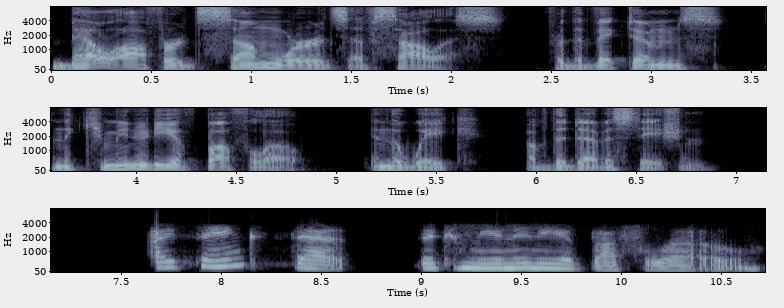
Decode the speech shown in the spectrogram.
Bell offered some words of solace for the victims and the community of Buffalo in the wake of the devastation. I think that the community of Buffalo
